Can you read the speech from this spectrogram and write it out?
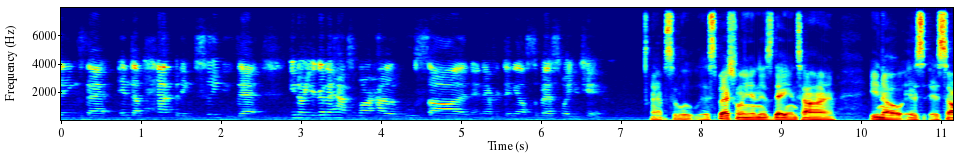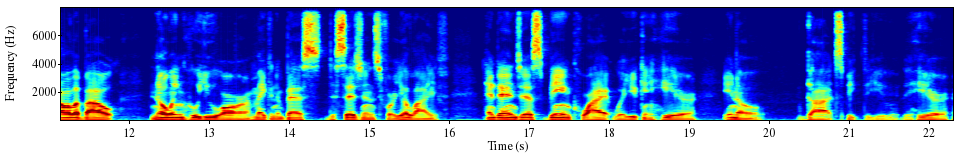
things that end up happening to you that you know you're gonna have to learn how to woosah and, and everything else the best way you can. Absolutely, especially in this day and time, you know, it's it's all about knowing who you are, making the best decisions for your life, and then just being quiet where you can hear, you know, God speak to you, to hear,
